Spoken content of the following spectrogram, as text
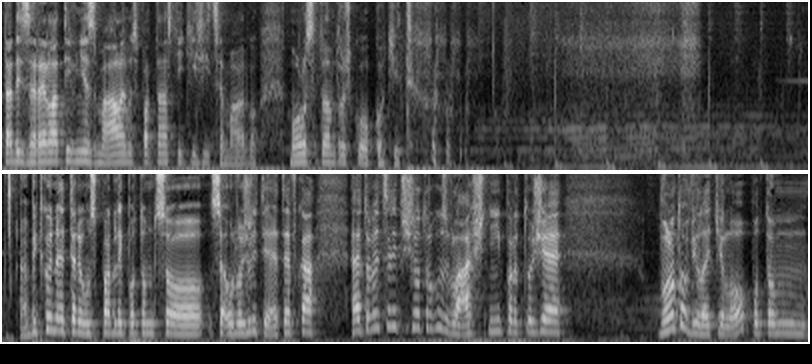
tady s relativně s málem, s 15 tisícem, jako, mohlo se to tam trošku okotit. Bitcoin a Ethereum spadly po tom, co se odložili ty ETFK. to mi celý přišlo trochu zvláštní, protože ono to vyletělo po tom,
